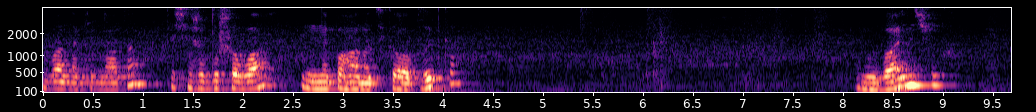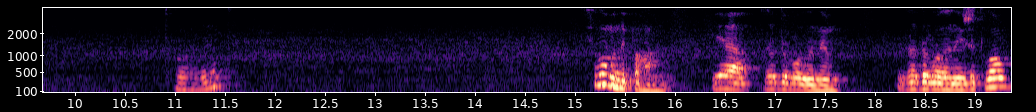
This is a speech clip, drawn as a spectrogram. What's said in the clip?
ванна кімната, точніше душова, непогана цікава плитка. Умивальничок, туалет. В цілому непогано. Я задоволений, задоволений житлом.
